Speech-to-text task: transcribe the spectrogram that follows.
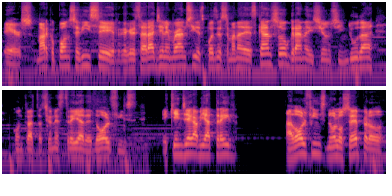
Bears. Marco Ponce dice, regresará Jalen Ramsey después de semana de descanso, gran edición sin duda, contratación estrella de Dolphins. Eh, ¿Quién llega vía trade a Dolphins? No lo sé, pero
